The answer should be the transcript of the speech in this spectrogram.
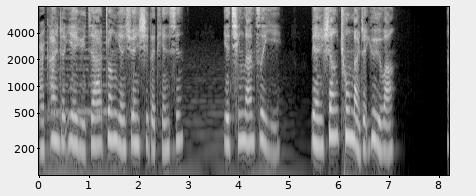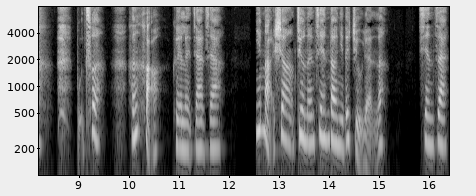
而看着叶雨佳庄严宣誓的甜心，也情难自已，脸上充满着欲望。不错，很好，傀儡佳佳，你马上就能见到你的主人了。现在，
